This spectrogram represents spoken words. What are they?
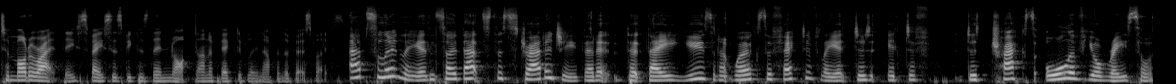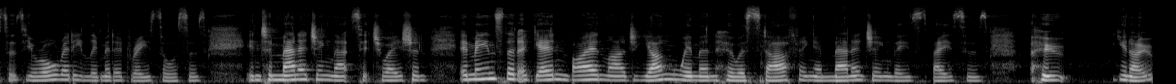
to moderate these spaces because they're not done effectively enough in the first place. Absolutely, and so that's the strategy that it, that they use, and it works effectively. It de- it def- detracts all of your resources, your already limited resources, into managing that situation. It means that again, by and large, young women who are staffing and managing these spaces, who, you know.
